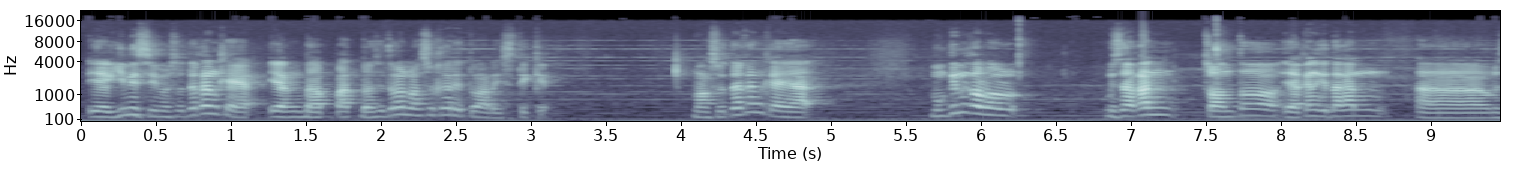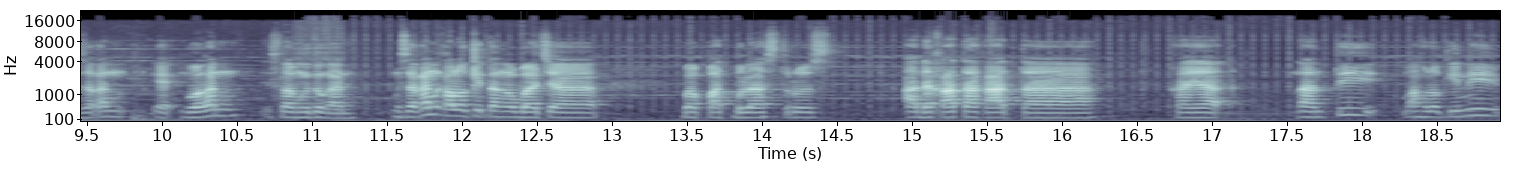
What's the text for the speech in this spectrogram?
ya gini sih maksudnya kan kayak yang bapat bahas itu kan masuknya ritualistik ya. Maksudnya kan kayak mungkin kalau misalkan contoh ya kan kita kan eh, misalkan ya gua kan Islam gitu kan. Misalkan kalau kita ngebaca bab 14 terus ada kata-kata kayak nanti makhluk ini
